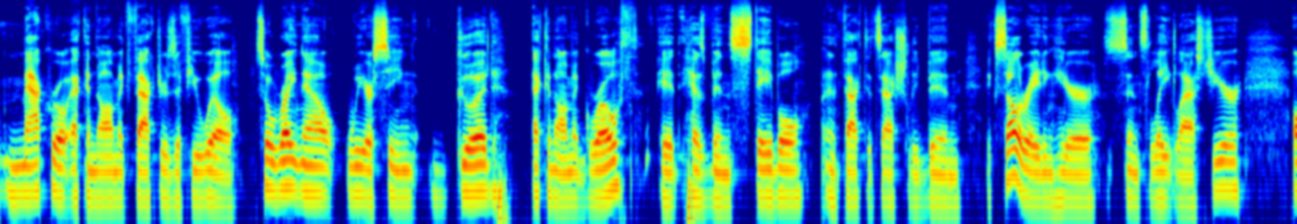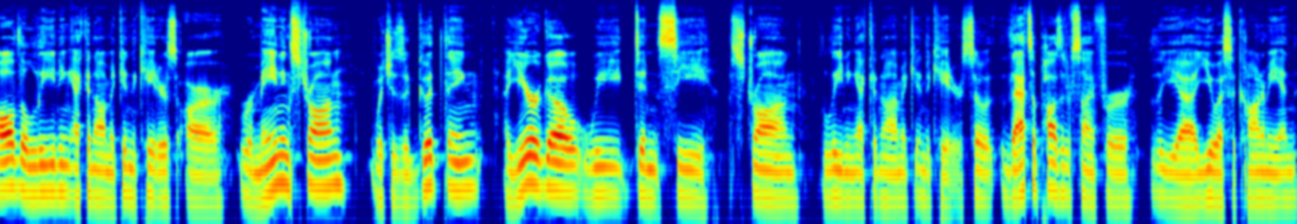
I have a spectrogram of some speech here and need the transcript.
macroeconomic factors, if you will. So, right now, we are seeing good economic growth. It has been stable. In fact, it's actually been accelerating here since late last year. All the leading economic indicators are remaining strong, which is a good thing. A year ago, we didn't see strong leading economic indicators. So that's a positive sign for the uh, US economy and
